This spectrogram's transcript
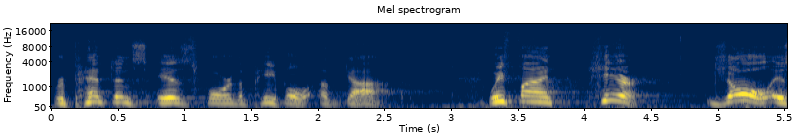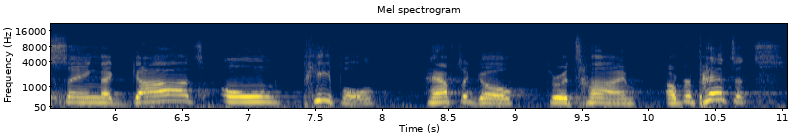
Repentance is for the people of God. We find here, Joel is saying that God's own people have to go through a time of repentance.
